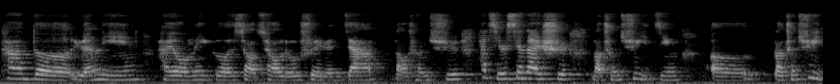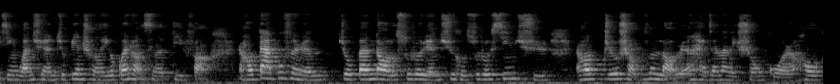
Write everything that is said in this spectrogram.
它的园林还有那个小桥流水人家老城区，它其实现在是老城区已经呃老城区已经完全就变成了一个观赏性的地方，然后大部分人就搬到了苏州园区和苏州新区，然后只有少部分老人还在那里生活，然后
